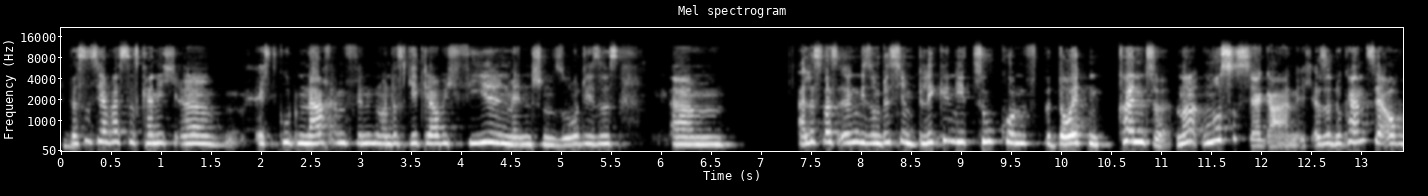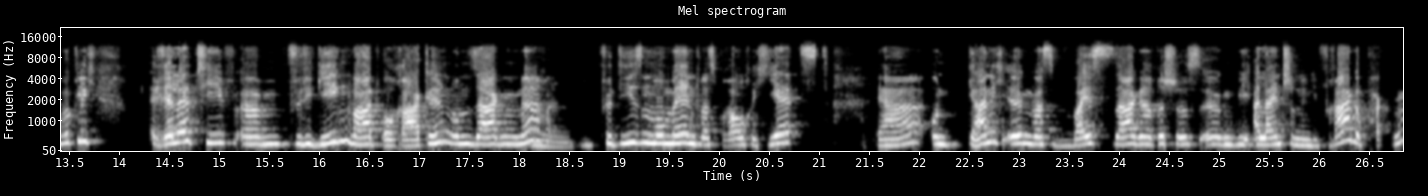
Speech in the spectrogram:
Das ist ja was, das kann ich äh, echt gut nachempfinden und das geht, glaube ich, vielen Menschen so. Dieses, ähm, alles, was irgendwie so ein bisschen Blick in die Zukunft bedeuten könnte, ne, muss es ja gar nicht. Also du kannst ja auch wirklich relativ ähm, für die Gegenwart orakeln und sagen, ne, mhm. für diesen Moment, was brauche ich jetzt? Ja, und gar nicht irgendwas Weissagerisches irgendwie allein schon in die Frage packen.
